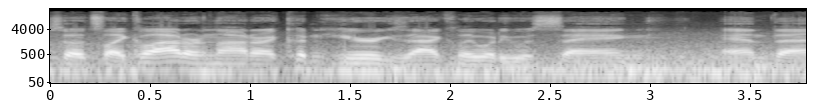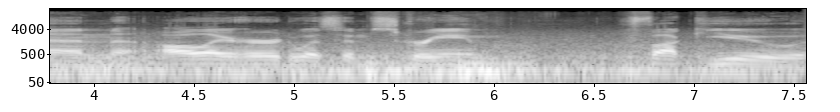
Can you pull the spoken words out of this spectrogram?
So it's like louder and louder. I couldn't hear exactly what he was saying. And then all I heard was him scream, fuck you.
